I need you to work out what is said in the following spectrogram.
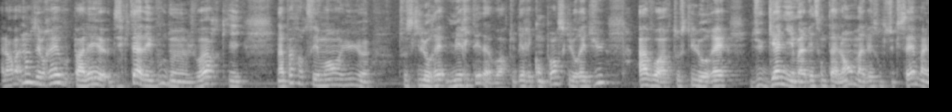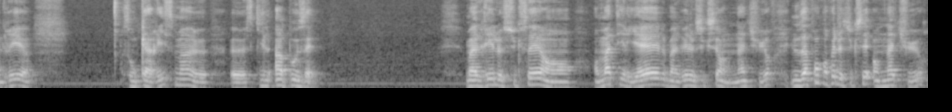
Alors maintenant, j'aimerais vous parler, euh, discuter avec vous d'un joueur qui n'a pas forcément eu euh, tout ce qu'il aurait mérité d'avoir, toutes les récompenses qu'il aurait dû avoir, tout ce qu'il aurait dû gagner malgré son talent, malgré son succès, malgré euh, son charisme, euh, ce qu'il imposait. Malgré le succès en, en matériel, malgré le succès en nature. Il nous apprend qu'en fait le succès en nature,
